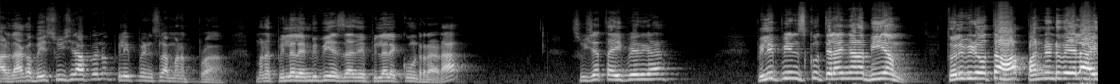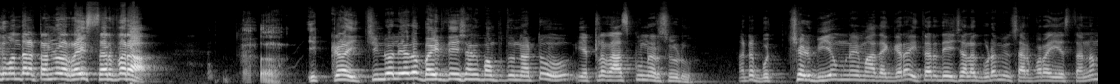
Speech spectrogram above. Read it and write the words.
ఆడదాకా పోయి చూసి రాపోయాను ఫిలిప్పీన్స్లో మన మన పిల్లలు ఎంబీబీఎస్ చదివే పిల్లలు ఎక్కువ ఉంటారాడా? సుజాత అయిపోయేదిగా? ఫిలిప్పీన్స్కు తెలంగాణ బియ్యం తొలి విడత పన్నెండు వేల ఐదు వందల టన్నుల రైస్ సరఫరా. ఇక్కడ ఇచ్చిండో లేదో బయట దేశానికి పంపుతున్నట్టు ఎట్లా రాసుకున్నారు చూడు. అంటే బొచ్చెడు బియ్యం ఉన్నాయి మా దగ్గర. ఇతర దేశాలకు కూడా మేము సరఫరా చేస్తున్నాం.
